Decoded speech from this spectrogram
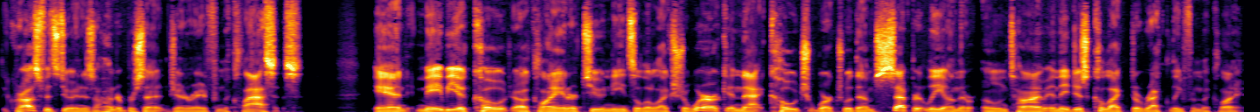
the CrossFit's doing is 100% generated from the classes. And maybe a coach, a client or two needs a little extra work, and that coach works with them separately on their own time, and they just collect directly from the client.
